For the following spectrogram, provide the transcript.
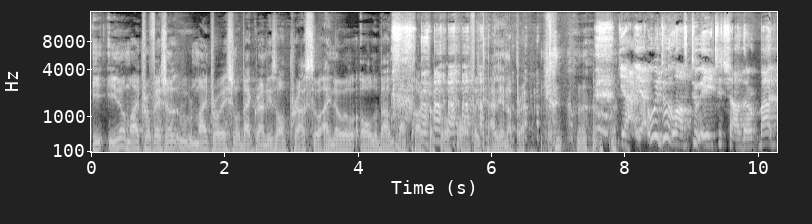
you know, my professional my professional background is opera, so I know all about that part of, of, of Italian opera. yeah, yeah, we do love to hate each other, but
